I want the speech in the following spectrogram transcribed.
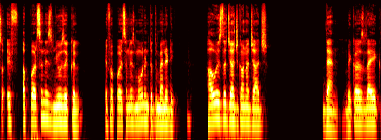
So if a person is musical, if a person is more into the melody, how is the judge gonna judge then? Because like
